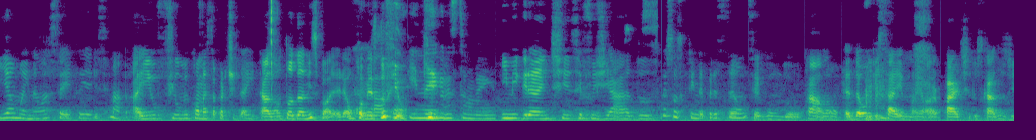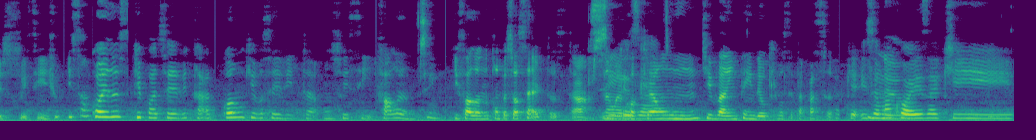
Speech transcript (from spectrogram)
e a mãe não aceita e ele se mata. Aí o filme começa a partir daí, tá? Não tô dando spoiler, é o começo do filme. E negros também. Imigrantes, refugiados, pessoas que têm depressão, segundo falam, é da onde sai a maior parte dos casos de suicídio. E são coisas que pode ser evitado. Como que você evita um suicídio? Falando. Sim. E falando com pessoas certas, tá? Sim, não é exato. qualquer um que vai entender o que você tá passando. Porque isso é uma Não. coisa que,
